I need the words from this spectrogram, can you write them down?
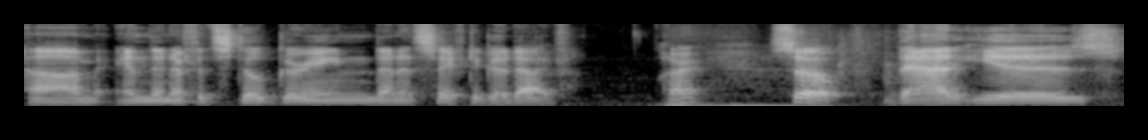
Um, and then if it's still green, then it's safe to go dive. All right. So that is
